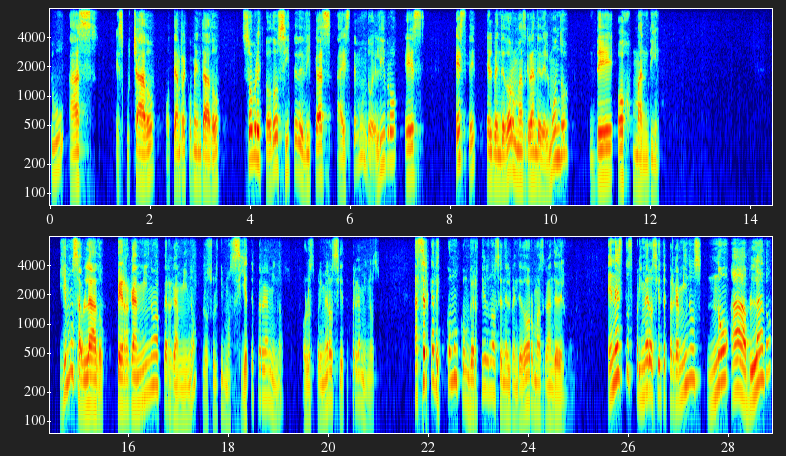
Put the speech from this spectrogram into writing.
tú has escuchado te han recomendado, sobre todo si te dedicas a este mundo. El libro es este, El vendedor más grande del mundo, de Ojmandino. Y hemos hablado pergamino a pergamino, los últimos siete pergaminos, o los primeros siete pergaminos, acerca de cómo convertirnos en el vendedor más grande del mundo. En estos primeros siete pergaminos no ha hablado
